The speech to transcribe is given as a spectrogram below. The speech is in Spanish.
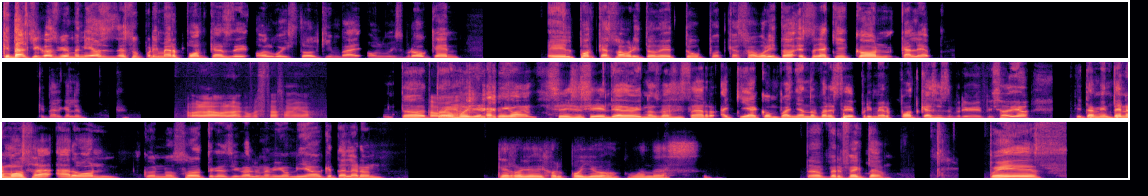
¿Qué tal chicos? Bienvenidos a este su primer podcast de Always Talking by Always Broken, el podcast favorito de tu podcast favorito. Estoy aquí con Caleb. ¿Qué tal Caleb? Hola, hola, ¿cómo estás, amigo? ¿Todo, ¿Todo todo bien? muy bien, amigo? Sí, sí, sí. El día de hoy nos vas a estar aquí acompañando para este primer podcast, este primer episodio. Y también tenemos a Aarón con nosotros, igual un amigo mío. ¿Qué tal, Aarón? ¿Qué rollo dijo el pollo? ¿Cómo andas? Todo perfecto. Pues,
